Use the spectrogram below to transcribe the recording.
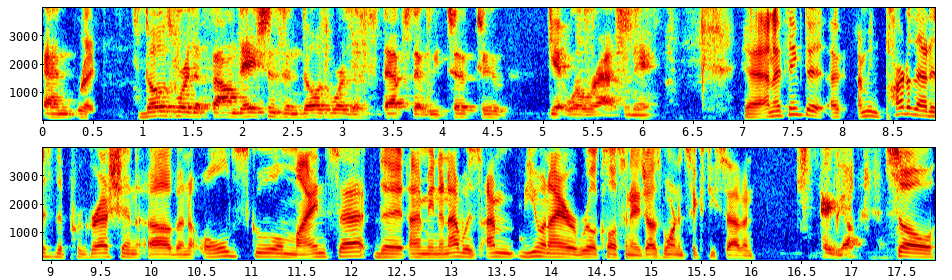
And right. those were the foundations and those were the steps that we took to get where we're at today. Yeah, and I think that I mean part of that is the progression of an old school mindset that I mean, and I was I'm you and I are real close in age. I was born in '67. There you go. So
